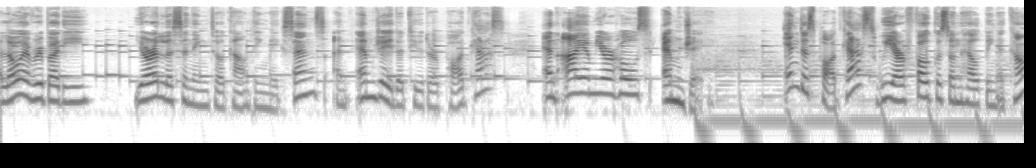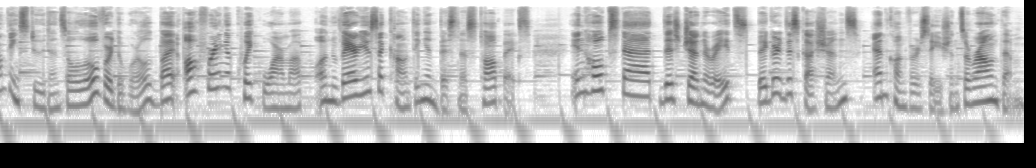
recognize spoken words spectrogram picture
Hello, everybody. You're listening to Accounting Makes Sense, an MJ the Tutor podcast, and I am your host, MJ. In this podcast, we are focused on helping accounting students all over the world by offering a quick warm up on various accounting and business topics, in hopes that this generates bigger discussions and conversations around them.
